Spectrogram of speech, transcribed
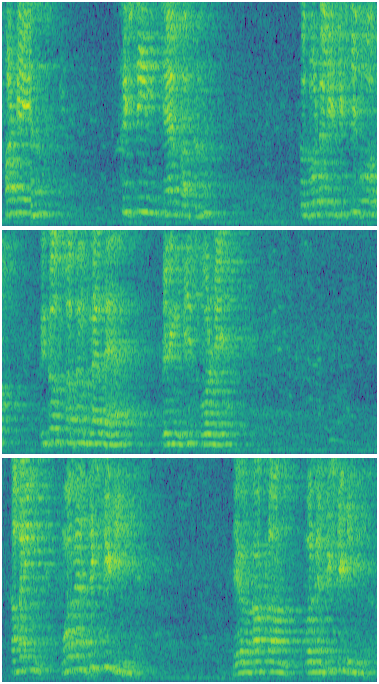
40 16 chairpersons. So totally 64 resource persons were there during these four days, covering more than 60 diseases. They have talked on more than 60 diseases.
